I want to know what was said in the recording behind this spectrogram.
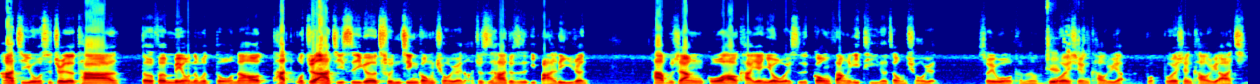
阿吉我是觉得他得分没有那么多，然后他我觉得阿吉是一个纯进攻球员啊，就是他就是一把利刃，他不像国豪、卡宴、右维是攻防一体的这种球员，所以我可能不会先考虑啊，不不会先考虑阿吉，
